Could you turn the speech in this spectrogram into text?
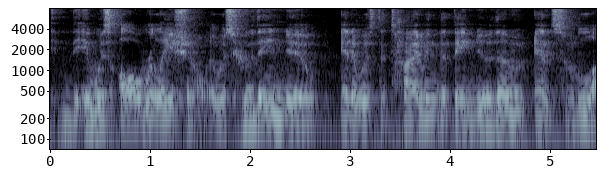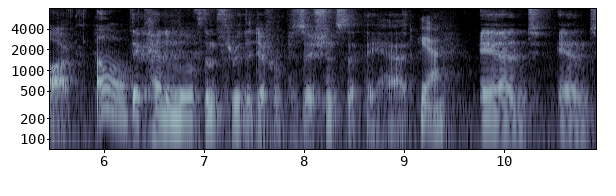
it, it was all relational. It was who they knew, and it was the timing that they knew them, and some luck Oh. that kind of moved them through the different positions that they had. Yeah. And and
